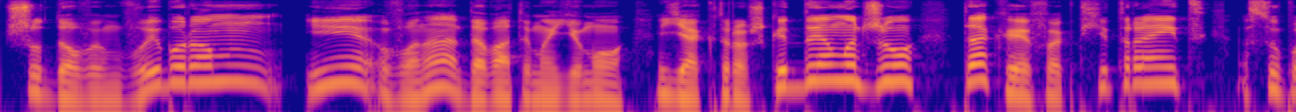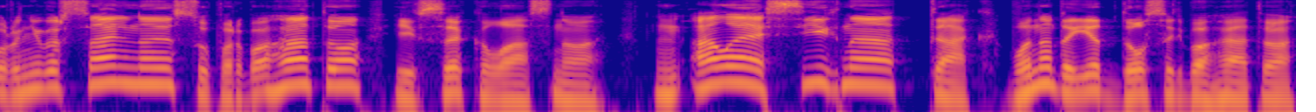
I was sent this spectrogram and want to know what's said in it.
чудовим вибором, і вона даватиме йому як трошки демеджу, так і ефект хітрейт, супер універсально, супербагато і все класно. Але Сігна так, вона дає досить багато.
